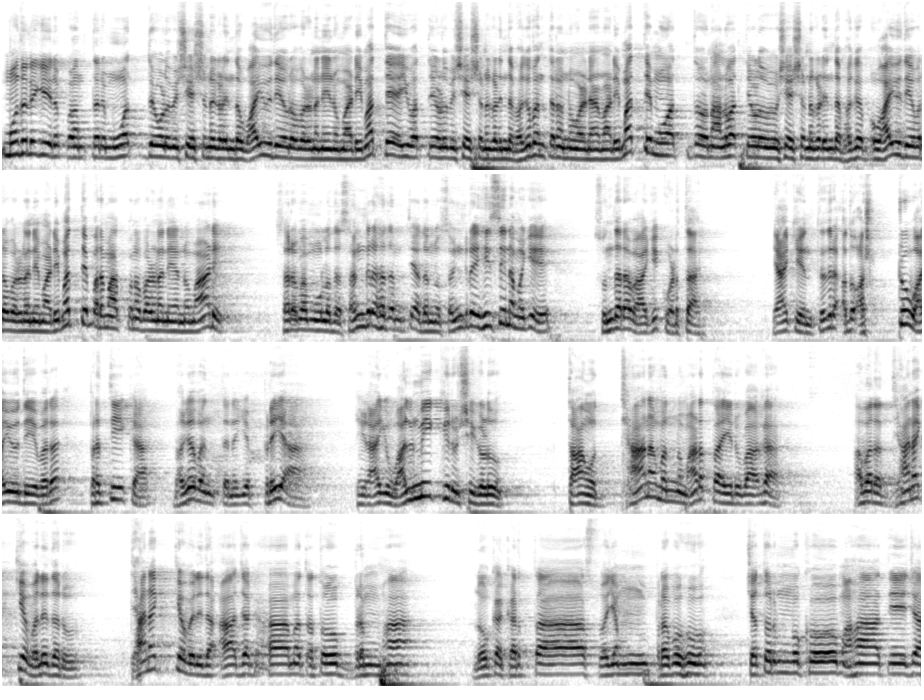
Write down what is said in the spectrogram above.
ಮೊದಲಿಗೆ ಏನಪ್ಪ ಅಂತಾರೆ ಮೂವತ್ತೇಳು ವಿಶೇಷಣಗಳಿಂದ ವಾಯುದೇವರ ವರ್ಣನೆಯನ್ನು ಮಾಡಿ, ಮತ್ತೆ ಐವತ್ತೇಳು ವಿಶೇಷಣಗಳಿಂದ ಭಗವಂತನನ್ನು ವರ್ಣನೆ ಮಾಡಿ, ಮತ್ತೆ ಮೂವತ್ತು, ನಲವತ್ತೇಳು ವಿಶೇಷಣಗಳಿಂದ ಭಗ, ವಾಯುದೇವರ ವರ್ಣನೆ ಮಾಡಿ, ಮತ್ತೆ ಪರಮಾತ್ಮನ ವರ್ಣನೆಯನ್ನು ಮಾಡಿ, ಸರ್ವಮೂಲದ ಸಂಗ್ರಹದಂತೆ ಅದನ್ನು ಸಂಗ್ರಹಿಸಿ ನಮಗೆ ಸುಂದರವಾಗಿ ಕೊಡ್ತಾರೆ. ಯಾಕೆ ಅಂತಂದರೆ ಅದು ಅಷ್ಟು ವಾಯುದೇವರ ಪ್ರತೀಕ ಭಗವಂತನಿಗೆ ಪ್ರಿಯ. ಹೀಗಾಗಿ ವಾಲ್ಮೀಕಿ ಋಷಿಗಳು ತಾವು ಧ್ಯಾನವನ್ನು ಮಾಡುತ್ತಾ ಇರುವಾಗ ಅವರ ಧ್ಯಾನಕ್ಕೆ ಒಲಿದರು ಧ್ಯಾನಕ್ಕೆ ಒಲಿದ ಆ ಜಗಾಮ ತಥೋ ಬ್ರಹ್ಮ, ಲೋಕಕರ್ತ ಸ್ವಯಂ ಪ್ರಭು ಚತುರ್ಮುಖೋ ಮಹಾತೇಜ,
